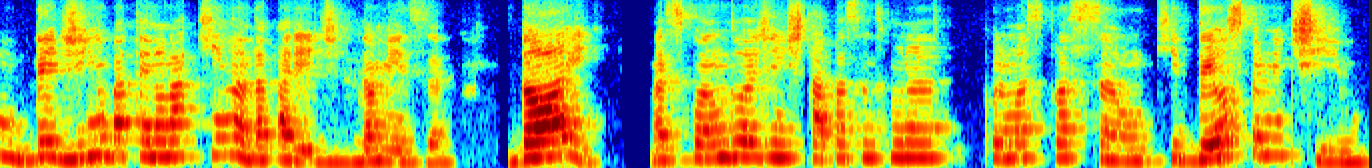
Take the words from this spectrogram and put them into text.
um dedinho batendo na quina da parede da mesa. Dói, mas quando a gente está passando por uma, por uma situação que Deus permitiu,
